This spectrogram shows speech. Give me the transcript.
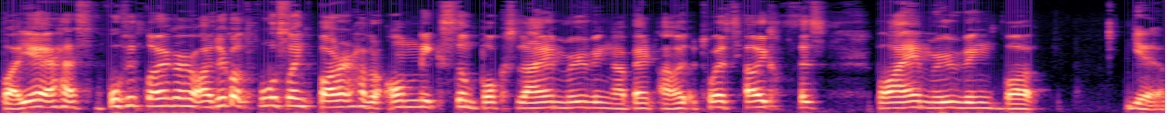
But yeah, it has the Force Link logo. I do got the Force Link, but I don't have it on me some boxes I am moving. I've been, I twice tell you guys, but I am moving. But yeah,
